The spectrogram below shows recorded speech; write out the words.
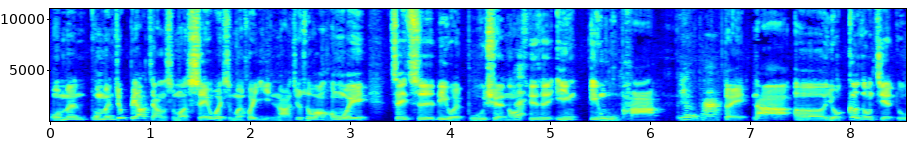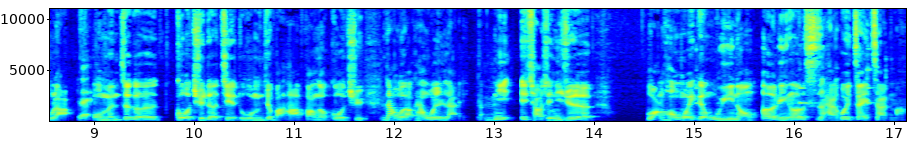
我们我们就不要讲什么谁为什么会赢啦，就是王宏威这次立委补选哦，其实赢赢五趴，赢五趴，对，那呃有各种解读啦，对，我们这个过去的解读我们就把它放到过去，但我要看未来。你小新，你觉得王宏威跟吴怡农二零二四还会再战吗？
